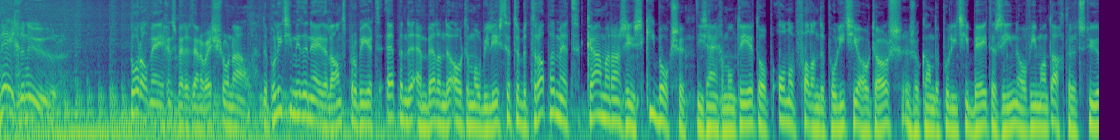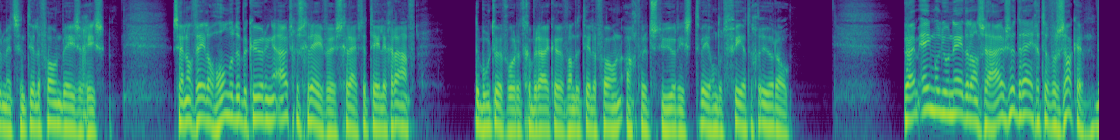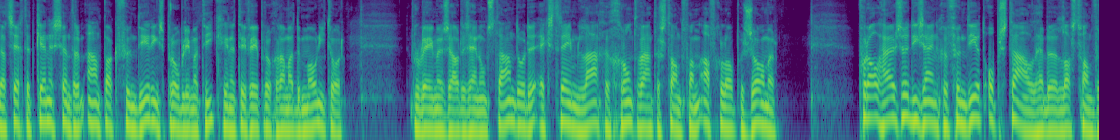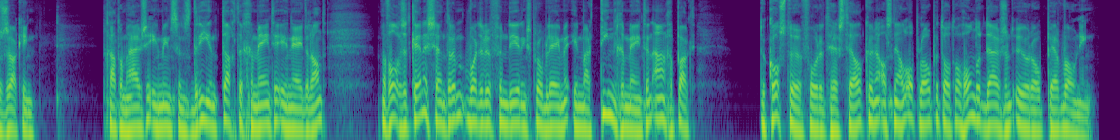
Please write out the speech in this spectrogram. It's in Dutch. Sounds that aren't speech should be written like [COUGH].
9 uur. Door Almegens met het NOS-journaal. De politie Midden-Nederland probeert appende en bellende automobilisten te betrappen met camera's in skiboxen. Die zijn gemonteerd op onopvallende politieauto's. Zo kan de politie beter zien of iemand achter het stuur met zijn telefoon bezig is. Er zijn al vele honderden bekeuringen uitgeschreven, schrijft de Telegraaf. De boete voor het gebruiken van de telefoon achter het stuur is 240 euro. Ruim 1 miljoen Nederlandse huizen dreigen te verzakken. Dat zegt het kenniscentrum aanpak funderingsproblematiek in het tv-programma De Monitor. De problemen zouden zijn ontstaan door de extreem lage grondwaterstand van afgelopen zomer. Vooral huizen die zijn gefundeerd op staal hebben last van verzakking. Het gaat om huizen in minstens 83 gemeenten in Nederland. Maar volgens het kenniscentrum worden de funderingsproblemen in maar 10 gemeenten aangepakt. De kosten voor het herstel kunnen al snel oplopen tot 100.000 euro per woning.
